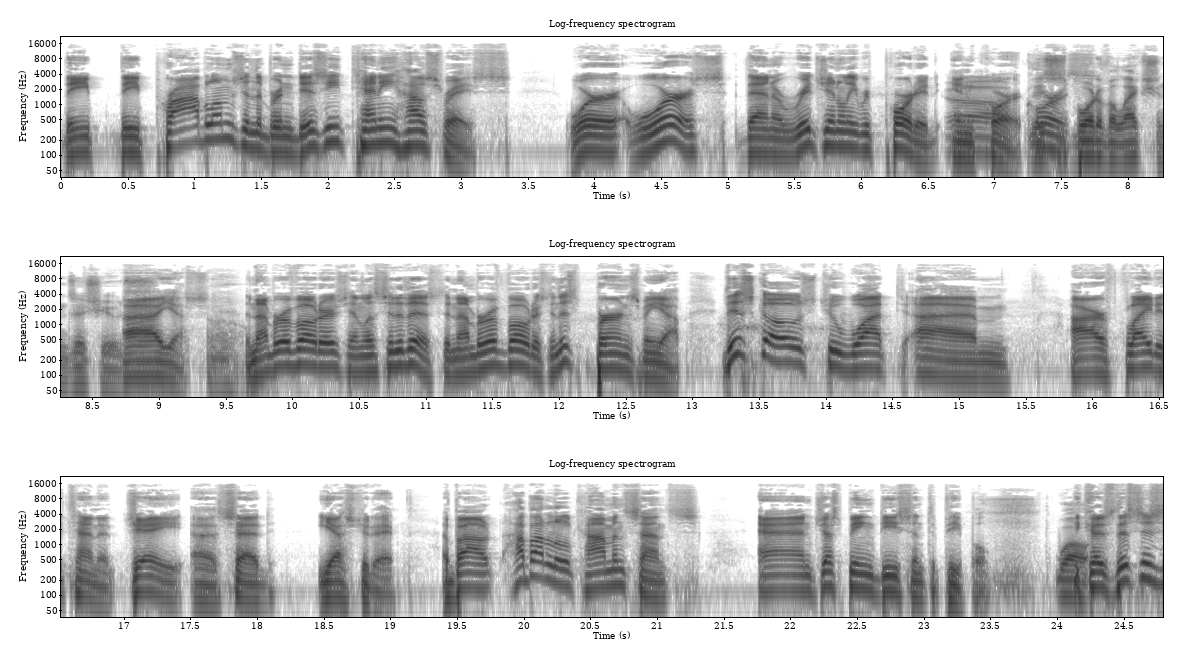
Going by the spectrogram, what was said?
The the problems in the Brindisi Tenney House race were worse than originally reported in court. This is Board of Elections issues. Ah, yes. The number of voters, and listen to this: the number of voters, and this burns me up. This goes to what um, our flight attendant Jay uh, said yesterday about how about a little common sense and just being decent to people. Well- because this is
